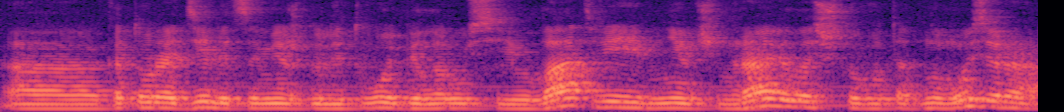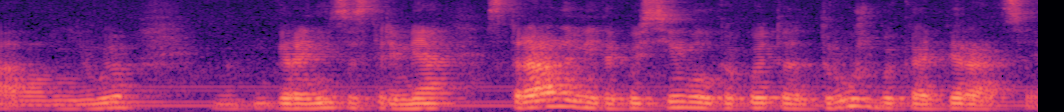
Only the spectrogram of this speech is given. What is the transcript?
э, которое делится между Литвой, Белоруссией и Латвией. Мне очень нравилось, что вот одно озеро, а у него границы с тремя странами, такой символ какой-то дружбы, кооперации.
